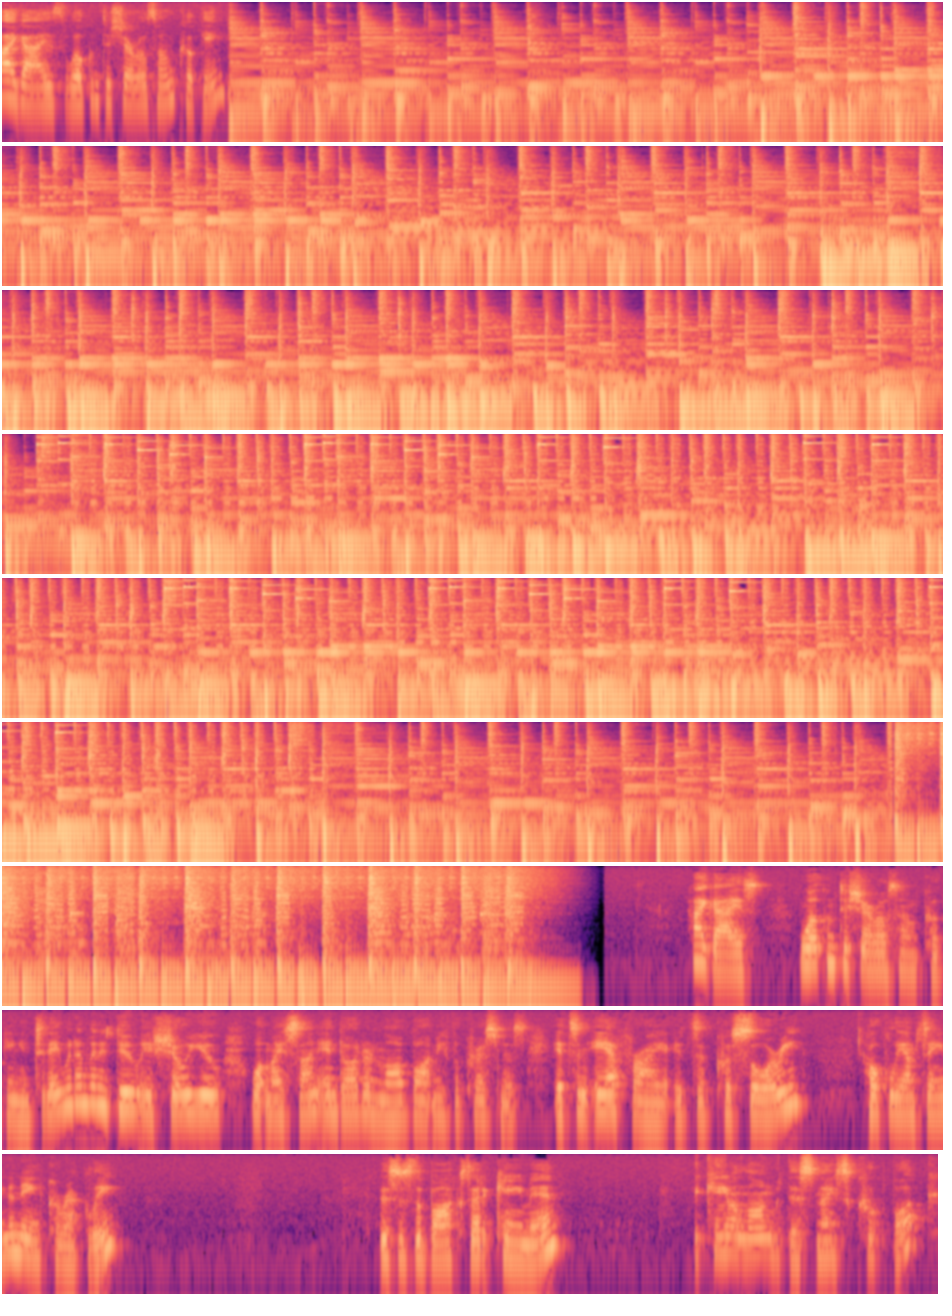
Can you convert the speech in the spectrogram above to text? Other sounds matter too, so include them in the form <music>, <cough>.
Hi guys, welcome to Cheryl's Home Cooking. Hi guys, welcome to Cheryl's Home Cooking and today what I'm going to do is show you what my son and daughter-in-law bought me for Christmas. It's an air fryer. It's a Cosori. Hopefully I'm saying the name correctly. This is the box that it came in. It came along with this nice cookbook.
